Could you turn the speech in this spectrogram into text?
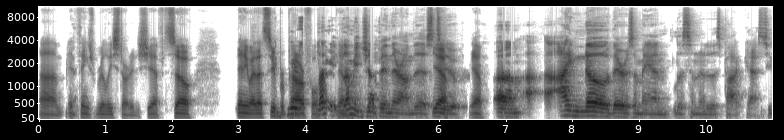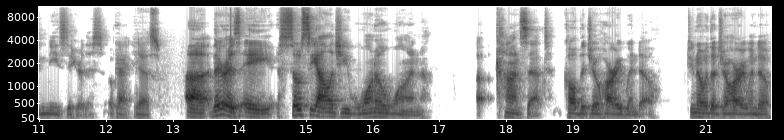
Um, Yeah. and things really started to shift. So anyway, that's super powerful. Let me Yeah. let me jump in there on this Yeah. too. Yeah. Um, I, I know there is a man listening to this podcast who needs to hear this. Okay. Yes. Uh, there is a sociology 101 uh, concept called the Johari window. Do you know the Johari window?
